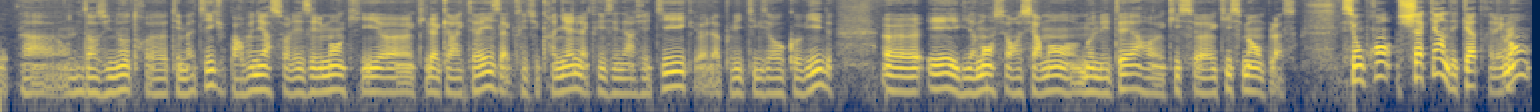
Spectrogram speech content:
On est dans une autre euh, thématique. Je vais pas revenir sur les éléments qui, euh, qui, la caractérisent, la crise ukrainienne, la crise énergétique, euh, la politique zéro Covid, et évidemment ce resserrement monétaire qui, se, qui se met en place. Si on prend chacun des quatre éléments,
